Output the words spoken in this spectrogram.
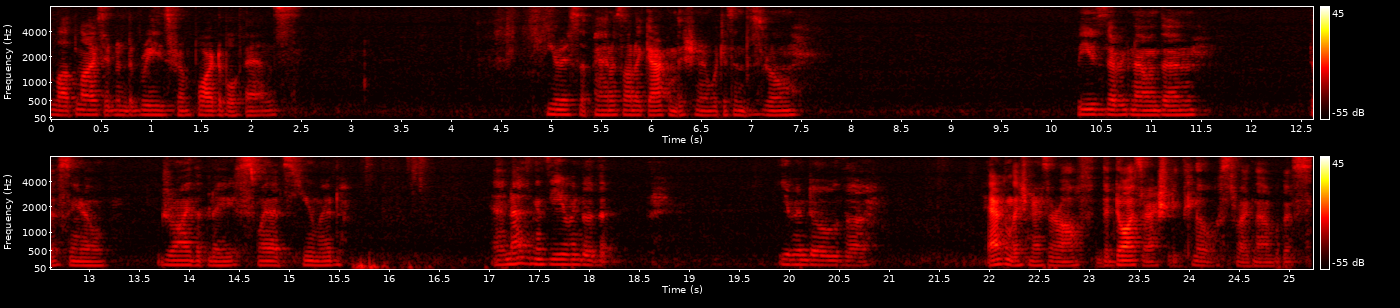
a lot nicer than the breeze from portable fans. Here is a Panasonic air conditioner which is in this room. We use it every now and then, just you know, dry the place when it's humid. And as you can see, even though the even though the air conditioners are off, the doors are actually closed right now because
